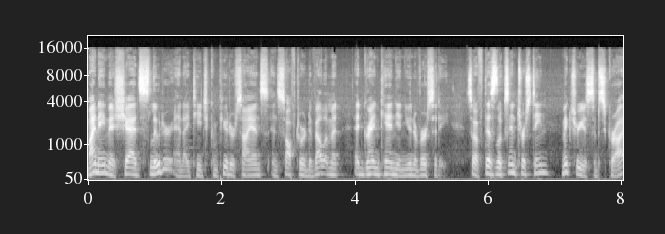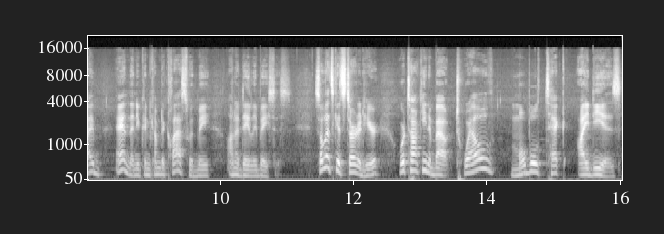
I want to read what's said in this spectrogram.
My name is Shad Sluiter, and I teach computer science and software development at Grand Canyon University. So if this looks interesting, make sure you subscribe, and then you can come to class with me on a daily basis. So let's get started here. We're talking about 12 mobile tech ideas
